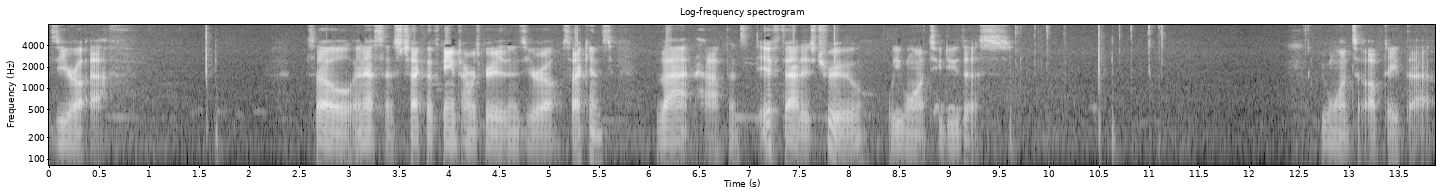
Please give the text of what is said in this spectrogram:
0f. So in essence, check if game timer is greater than 0 seconds. That happens. If that is true, we want to do this we want to update that.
